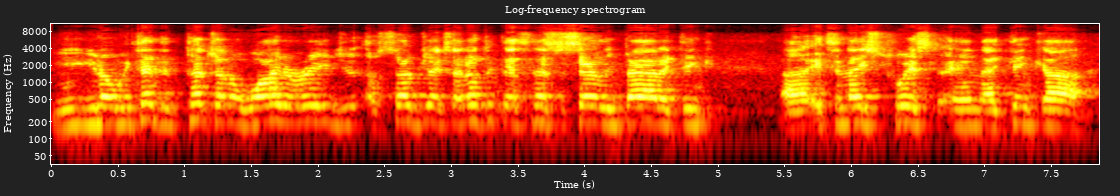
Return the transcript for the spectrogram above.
you, you know, we tend to touch on a wider range of subjects. I don't think that's necessarily bad. I think uh, it's a nice twist, and I think uh,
